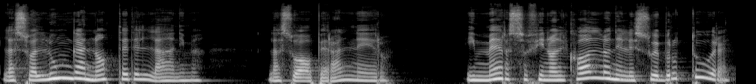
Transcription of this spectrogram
la sua lunga notte dell'anima, la sua opera al nero, immerso fino al collo nelle sue brutture?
